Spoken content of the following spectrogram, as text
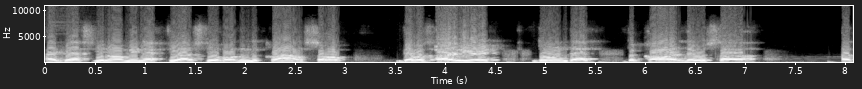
I guess you know what I mean. FTR still holding the crown. So there was earlier during that the car there was a, a,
